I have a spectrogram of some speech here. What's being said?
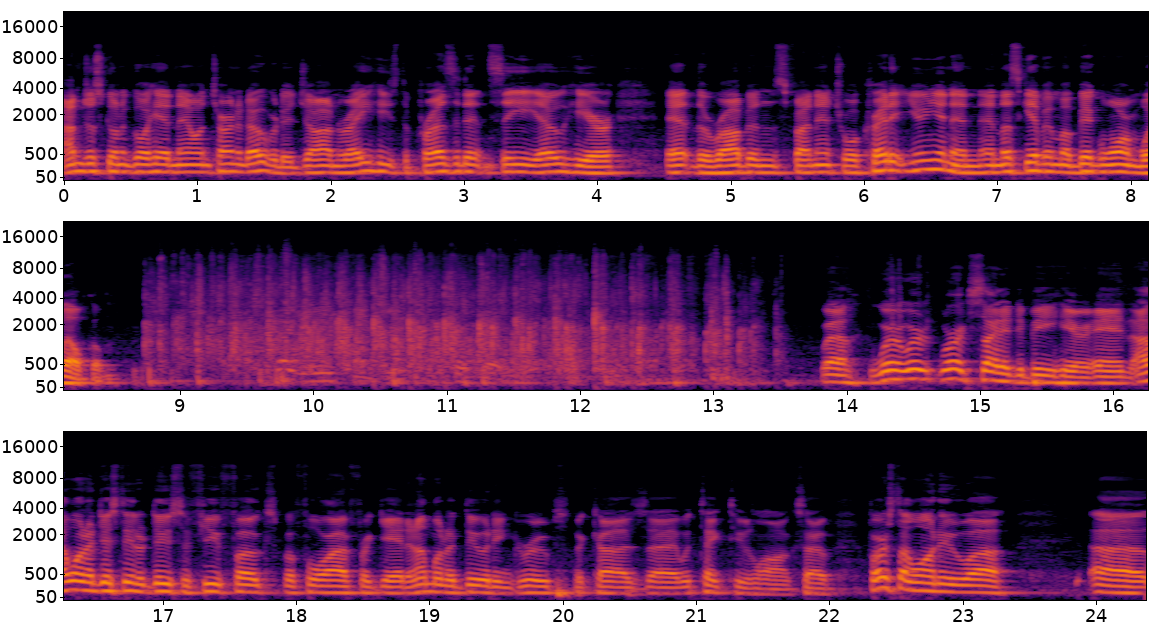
I'm just going to go ahead now and turn it over to John Rhea. He's the president and CEO here at the Robins Financial Credit Union. And, and let's give him a big warm welcome. Well, we're, we're, we're excited to be here, and I want to just introduce a few folks before I forget, and I'm going to do it in groups because uh, it would take too long. So, first, I want to uh, uh,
